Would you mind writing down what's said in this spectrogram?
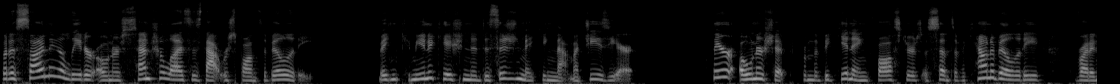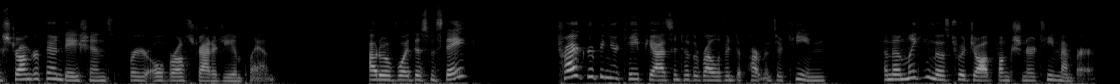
But assigning a leader owner centralizes that responsibility, making communication and decision making that much easier. Clear ownership from the beginning fosters a sense of accountability, providing stronger foundations for your overall strategy and plans. How to avoid this mistake? Try grouping your KPIs into the relevant departments or teams, and then linking those to a job function or team member.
